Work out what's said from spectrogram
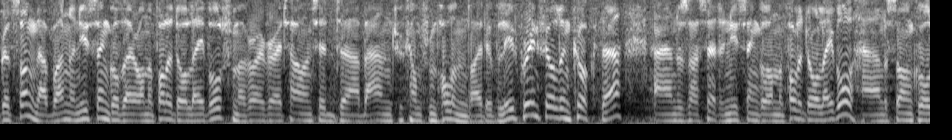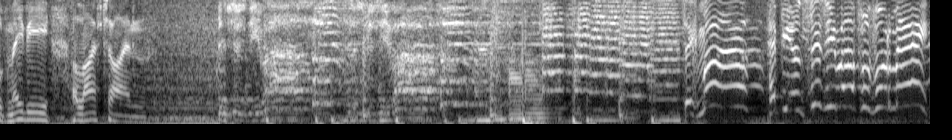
good song, that one. A new single there on the Polydor label from a very, very talented uh, band who come from Holland, I do believe. Greenfield and Cook there. And as I said, a new single on the Polydor label and a song called Maybe a Lifetime. De Suzy Wafels, de Suzy Wafels. Zeg ma, heb je een sushi-wafel voor mij?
